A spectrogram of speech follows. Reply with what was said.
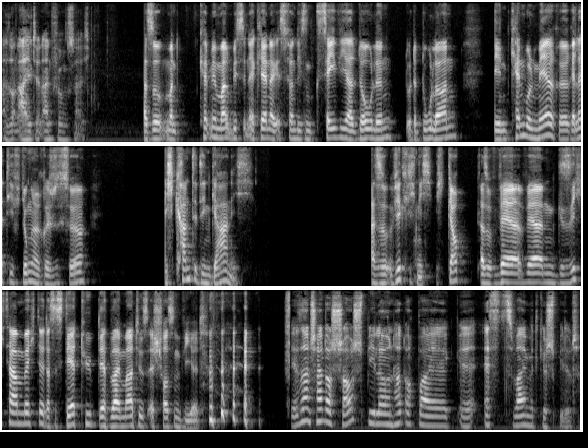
Also genau. alt in Anführungszeichen. Also man könnte mir mal ein bisschen erklären, da ist von diesem Xavier Dolan oder Dolan, den kennen wohl mehrere, relativ junger Regisseur. Ich kannte den gar nicht. Also wirklich nicht. Ich glaube, also wer, wer ein Gesicht haben möchte, das ist der Typ, der bei Matthäus erschossen wird. Er ist anscheinend auch Schauspieler und hat auch bei äh, S2 mitgespielt.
